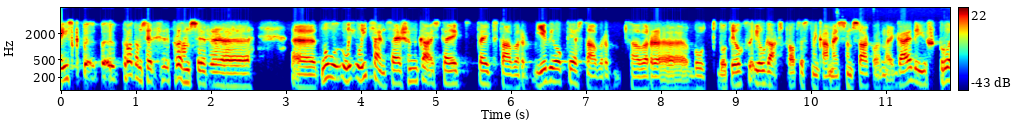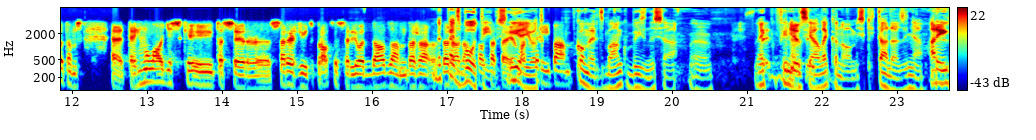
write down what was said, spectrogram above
riski, protams, ir, protams, ir Uh, nu, li licencēšana, kā es teiktu, teiktu, tā var ievilkties, tā var, tā var uh, būt, būt ilg, ilgāks process, nekā mēs esam sākotnēji gaidījuši. Protams, uh, tehnoloģiski tas ir sarežģīts process ar ļoti daudzām dažā, Bet dažādām būtības, ieejot komercbanku biznesā. Finansiāli, ekonomiski, tādā ziņā. Arī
